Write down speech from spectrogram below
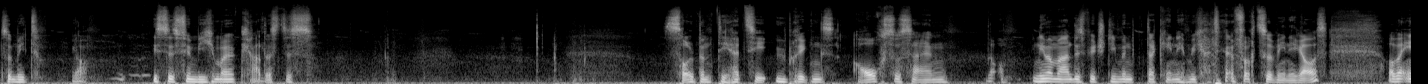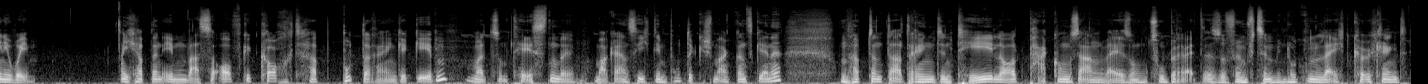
Somit, ja, ist es für mich mal klar, dass das Soll beim THC übrigens auch so sein. Ja, ich nehme mal an, das wird stimmen, da kenne ich mich halt einfach zu wenig aus. Aber anyway, ich habe dann eben Wasser aufgekocht, habe Butter reingegeben, mal zum Testen, weil ich mag an sich den Buttergeschmack ganz gerne und habe dann da drin den Tee laut Packungsanweisung zubereitet, also 15 Minuten leicht köchelnd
